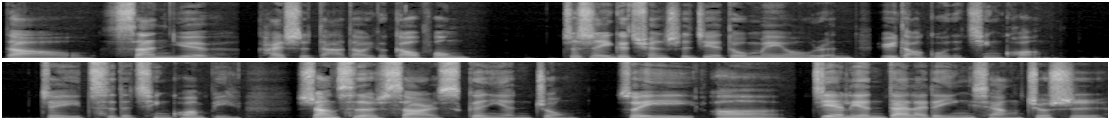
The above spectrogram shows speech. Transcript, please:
到三月开始达到一个高峰，这是一个全世界都没有人遇到过的情况。这一次的情况比上次的 SARS 更严重，所以呃。接连带来的影响就是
